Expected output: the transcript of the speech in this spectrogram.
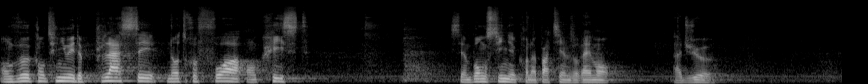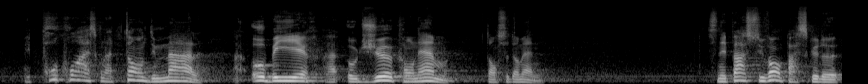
on veut continuer de placer notre foi en Christ, c'est un bon signe qu'on appartient vraiment à Dieu. Mais pourquoi est-ce qu'on a tant de mal à obéir au Dieu qu'on aime dans ce domaine? Ce n'est pas souvent parce que le,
